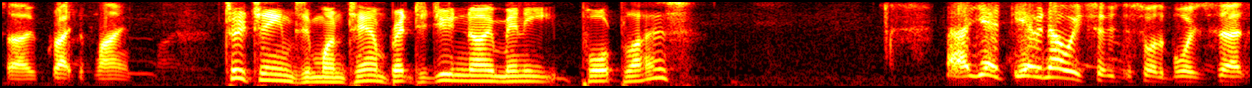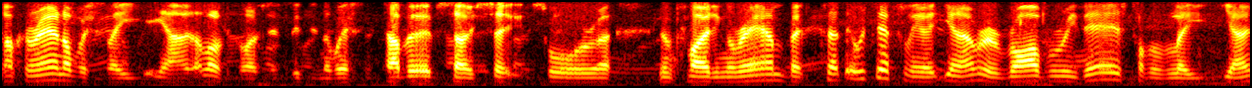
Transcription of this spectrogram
So great to play in. Two teams in one town. Brett, did you know many Port players? Uh, yeah, yeah, no, we saw the boys uh, knocking around. Obviously, you know, a lot of guys lived in the western suburbs, so saw uh, them floating around. But uh, there was definitely, a, you know, a rivalry there. It's probably, you know,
